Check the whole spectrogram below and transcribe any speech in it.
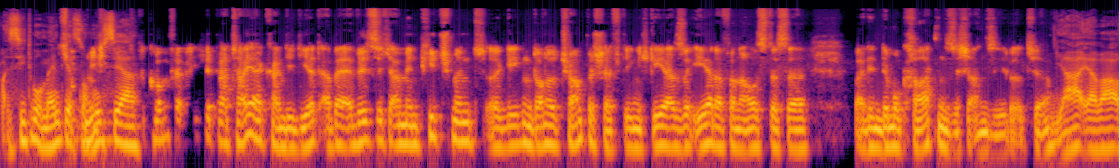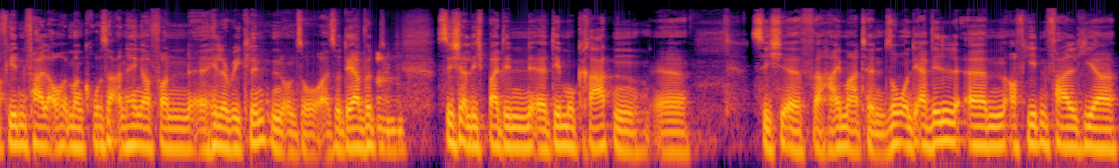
Es sieht im Moment jetzt noch nicht, sehr. Bekommen, für welche Partei er kandidiert, aber er will sich am Impeachment äh, gegen Donald Trump beschäftigen. Ich gehe also eher davon aus, dass er bei den Demokraten sich ansiedelt. Ja, ja er war auf jeden Fall auch immer ein großer Anhänger von äh, Hillary Clinton und so. Also der wird mhm. sicherlich bei den äh, Demokraten äh, sich äh, verheimaten. So, und er will ähm, auf jeden Fall hier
